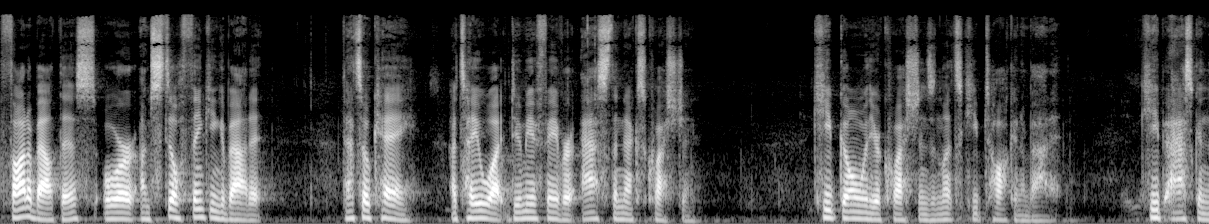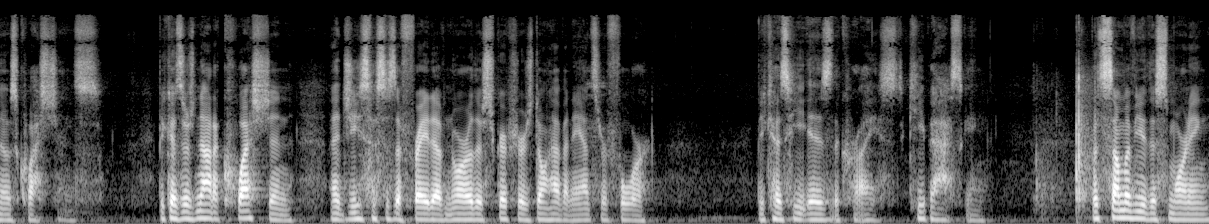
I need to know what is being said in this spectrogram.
thought about this, or I'm still thinking about it. That's okay. I tell you what, do me a favor, ask the next question. Keep going with your questions and let's keep talking about it. Keep asking those questions. Because there's not a question that Jesus is afraid of, nor other scriptures don't have an answer for. Because he is the Christ. Keep asking. But some of you this morning,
